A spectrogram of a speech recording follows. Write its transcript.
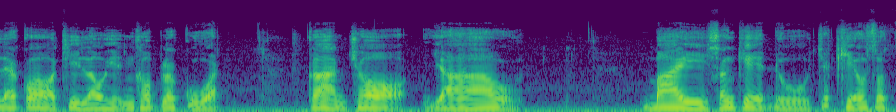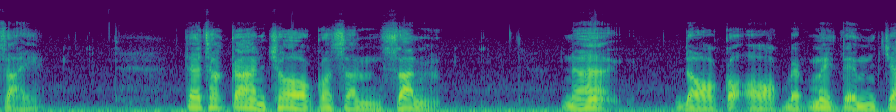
แล้วก็ที่เราเห็นเขาประกวด ก้านช่อยาว ใบสังเกตดูจะเขียวสดใส แต่ถ้าก้านช่อก็สั้นๆนะ ดอกก็ออกแบบไม่เต็มใจ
